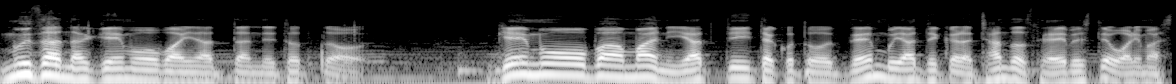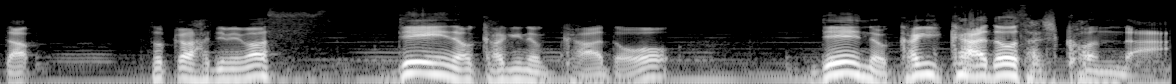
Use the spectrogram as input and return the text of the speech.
無残なゲームオーバーになったんでちょっとゲームオーバー前にやっていたことを全部やってからちゃんとセーブして終わりました。そこから始めます。D の鍵のカードを D の鍵カードを差し込んだ。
